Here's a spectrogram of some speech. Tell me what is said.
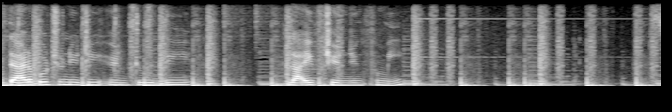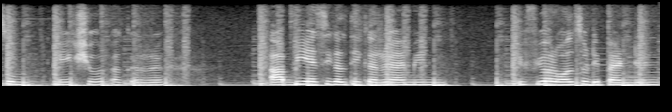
that opportunity into the life changing for me. So make sure अगर आप भी ऐसी गलती कर रहे हो I mean इफ़ यू आर ऑल्सो डिपेंडेंट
